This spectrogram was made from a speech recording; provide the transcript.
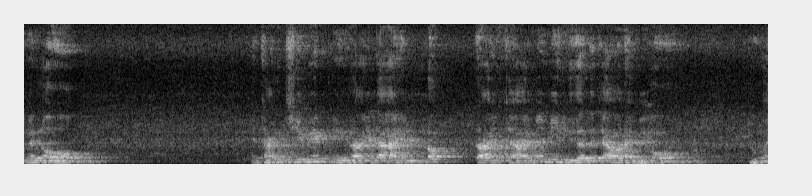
เงินออมทั้งชีวิตนี่รายได้ลดรายจ่ายไม่มีเหลือแล้วจะเอาอะไรไปออมถูกไหม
